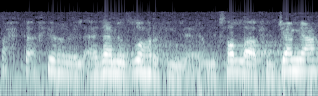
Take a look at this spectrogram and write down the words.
صح تأخير الأذان الظهر في المصلى في الجامعة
